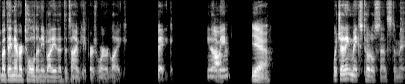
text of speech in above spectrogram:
But they never told anybody that the timekeepers were like fake. You know what i mean? Yeah. which i think makes total sense to me.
